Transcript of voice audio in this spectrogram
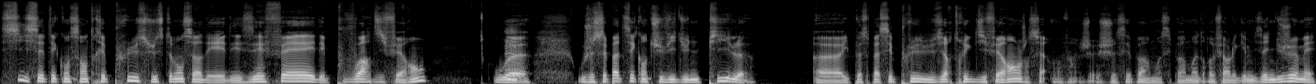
si c'était concentré plus justement sur des, des, effets et des pouvoirs différents, ou, mm. euh, ou je sais pas, tu sais, quand tu vis d'une pile, euh, il peut se passer plusieurs trucs différents. J'en sais, enfin, je, je, sais pas, moi, c'est pas à moi de refaire le game design du jeu, mais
